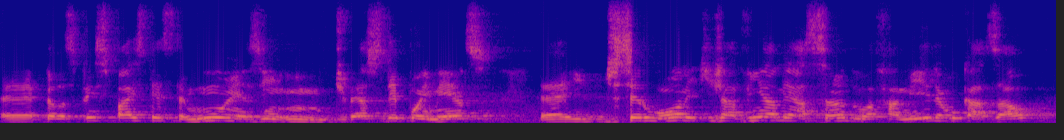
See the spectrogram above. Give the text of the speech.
é, pelas principais testemunhas em, em diversos depoimentos é, de ser o homem que já vinha ameaçando a família, o casal,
